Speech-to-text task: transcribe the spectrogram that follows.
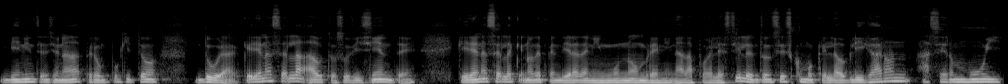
bien intencionada, pero un poquito dura. Querían hacerla autosuficiente, querían hacerla que no dependiera de ningún hombre ni nada por el estilo. Entonces como que la obligaron a ser muy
